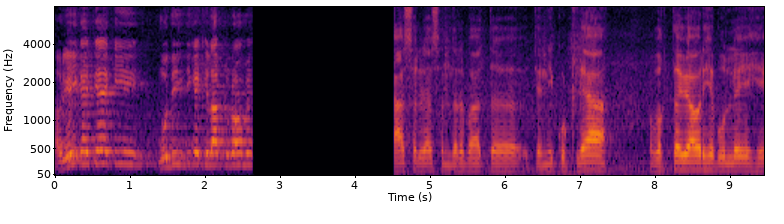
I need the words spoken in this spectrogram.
और यही कहते हैं कि मोदी जी के खिलाफ चुनाव में या सगळ्या संदर्भात त्यांनी कुठल्या वक्तव्यावर हे बोलले हे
